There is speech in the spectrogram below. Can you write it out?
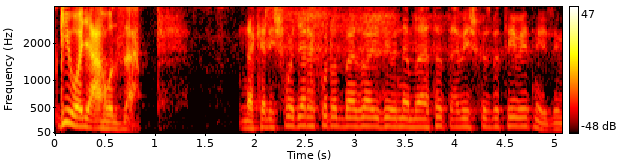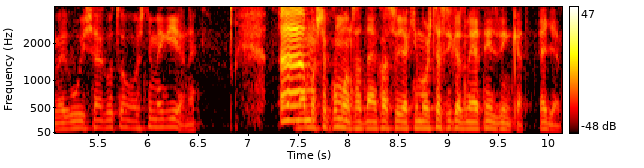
ki vagy áll hozzá? Neked is volt gyerekkorodban ez az izé, hogy nem lehetett evés közben tévét nézni, meg újságot olvasni, meg ilyenek? Na most akkor mondhatnánk azt, hogy aki most teszik, az miért néz minket? Egyen.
